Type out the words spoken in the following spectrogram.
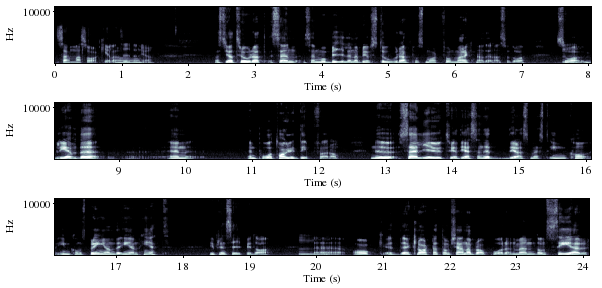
samma sak hela ja. tiden. Ja. Fast jag tror att sen, sen mobilerna blev stora på smartphone-marknaden, alltså då, så mm. blev det en, en påtaglig dipp för dem. Nu säljer ju 3DSen, det är deras mest inkom inkomstbringande enhet i princip idag. Mm. Uh, och det är klart att de tjänar bra på den, men de ser,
